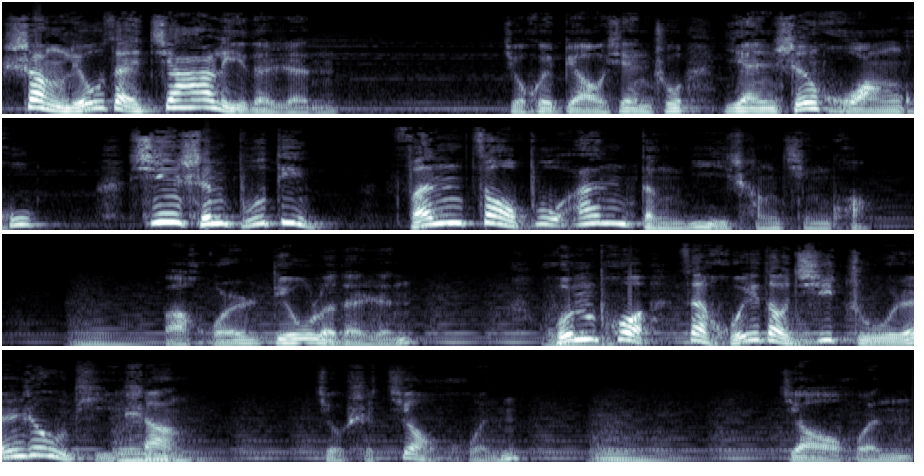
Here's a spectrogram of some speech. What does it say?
尚留在家里的人，就会表现出眼神恍惚、心神不定、烦躁不安等异常情况。把魂儿丢了的人，魂魄再回到其主人肉体上，就是叫魂。叫魂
